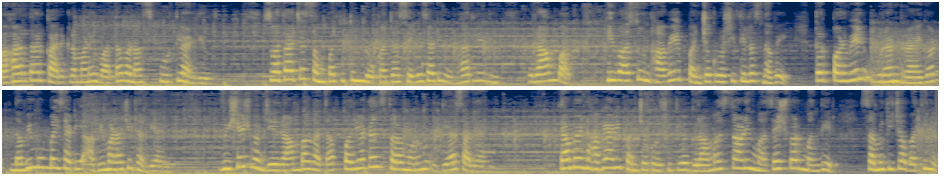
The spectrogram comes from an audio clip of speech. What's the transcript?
बहारदार कार्यक्रमाने वातावरणात स्फूर्ती आणली होती. स्वतःच्या संपत्तीतून लोकांच्या सेवेसाठी उभारलेली रामबाग ही वास्तू न्हावे पंचक्रोशीतीलच नव्हे तर पनवेल उरण रायगड नवी मुंबईसाठी अभिमानाची ठरली आहे. विशेष म्हणजे रामबाग आता पर्यटन स्थळ म्हणून उदयास आले आहे. त्यामुळे न्हावे आणि पंचक्रोशीतील ग्रामस्थ आणि म्हसेश्वर मंदिर समितीच्या वतीने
